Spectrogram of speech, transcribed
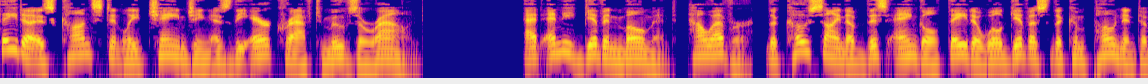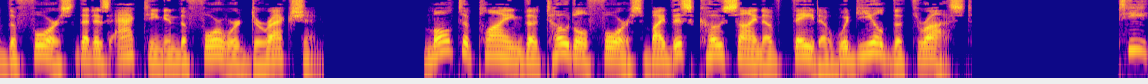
Theta is constantly changing as the aircraft moves around. At any given moment, however, the cosine of this angle theta will give us the component of the force that is acting in the forward direction. Multiplying the total force by this cosine of theta would yield the thrust T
